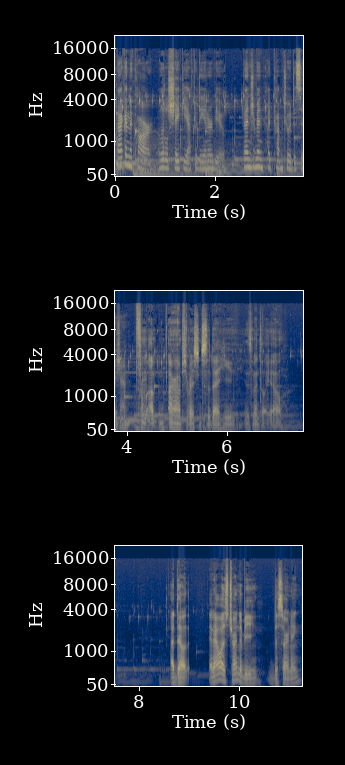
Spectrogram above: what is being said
Back in the car, a little shaky after the interview, Benjamin had come to a decision. From our observations today, he is mentally ill. I don't and I was trying to be discerning.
